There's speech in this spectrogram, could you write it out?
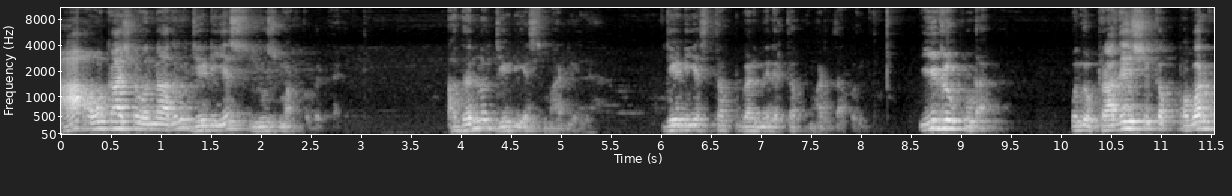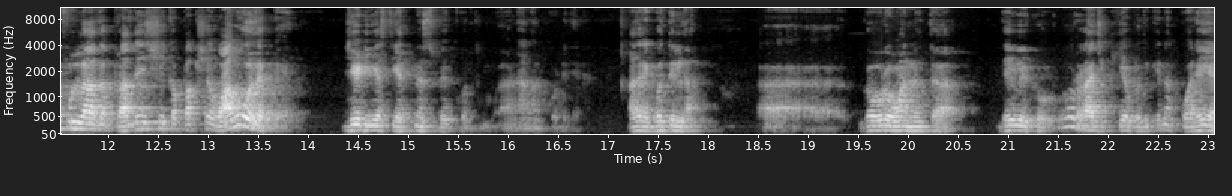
ಆ ಅವಕಾಶವನ್ನಾದರೂ ಜೆ ಡಿ ಎಸ್ ಯೂಸ್ ಮಾಡ್ಕೋಬೇಕಾಗಿದೆ. ಅದನ್ನು ಜೆ ಡಿ ಎಸ್ ಮಾಡಲಿಲ್ಲ. ಜೆ ಡಿ ಎಸ್ ತಪ್ಪುಗಳ ಮೇಲೆ ತಪ್ಪು ಮಾಡ್ತಾ ಹೋಯಿತು ಈಗಲೂ ಕೂಡ ಒಂದು ಪ್ರಾದೇಶಿಕ ಪವರ್ಫುಲ್ ಆದ ಪ್ರಾದೇಶಿಕ ಪಕ್ಷವಾಗುವುದಕ್ಕೆ ಜೆ ಡಿ ಎಸ್ ಯತ್ನಿಸಬೇಕು ಅಂತ ನಾನು ಅಂದ್ಕೊಂಡಿದ್ದೇನೆ ಆದರೆ ಗೊತ್ತಿಲ್ಲ. ಗೌರವಾನ್ವಿತ ದೇವೇಗೌಡರು ರಾಜಕೀಯ ಬದುಕಿನ ಕೊನೆಯ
